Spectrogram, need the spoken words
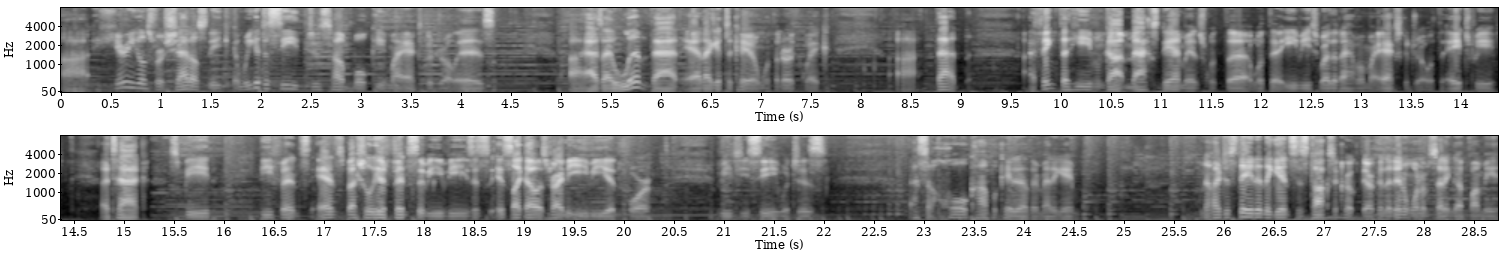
Uh, here he goes for a Shadow Sneak, and we get to see just how bulky my Excadrill is. Uh, as I live that, and I get to KO him with an Earthquake. Uh, that I think that he even got max damage with the with the EV spread that I have on my Excadrill with the HP, attack, speed, defense, and specially defensive EVs. It's, it's like I was trying to EV it for VGC, which is that's a whole complicated other metagame. Now I just stayed in against his Toxic Toxicroak there because I didn't want him setting up on me.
